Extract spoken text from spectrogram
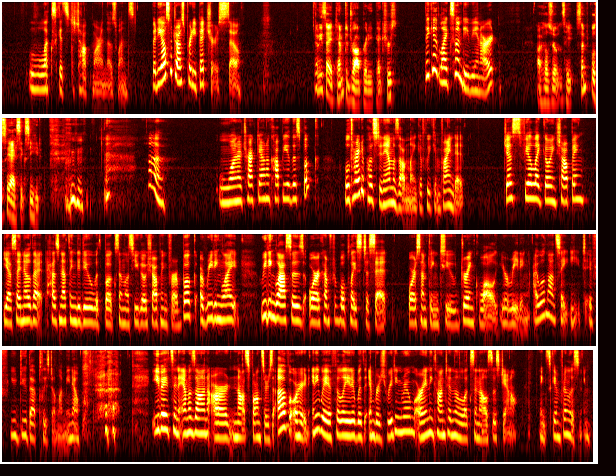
Lux gets to talk more on those ones. But he also draws pretty pictures, so At least I attempt to draw pretty pictures. they get likes on DeviantArt. I also say some people say I succeed. Want to track down a copy of this book? We'll try to post an Amazon link if we can find it. Just feel like going shopping? Yes, I know that has nothing to do with books unless you go shopping for a book, a reading light, reading glasses, or a comfortable place to sit, or something to drink while you're reading. I will not say eat. If you do that, please don't let me know. Ebates and Amazon are not sponsors of or in any way affiliated with Ember's Reading Room or any content in the Lux Analysis channel. Thanks again for listening.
